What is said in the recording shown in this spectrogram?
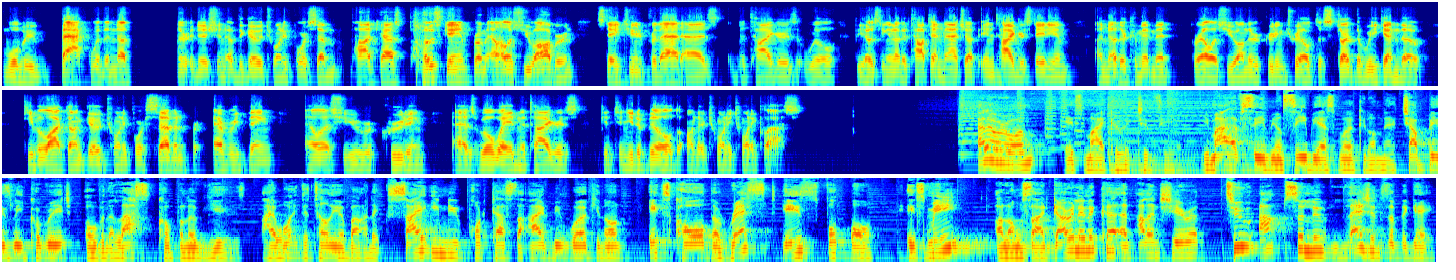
We'll be back with another edition of the Go 24 7 podcast post game from LSU Auburn. Stay tuned for that as the Tigers will be hosting another top 10 matchup in Tiger Stadium. Another commitment for LSU on the recruiting trail to start the weekend, though. Keep it locked on Go 24 7 for everything LSU recruiting as Will Wade and the Tigers continue to build on their 2020 class. Hello, everyone. It's Micah Richards here. You might have seen me on CBS working on their Champions League coverage over the last couple of years. I wanted to tell you about an exciting new podcast that I've been working on. It's called The Rest is Football. It's me, alongside Gary Lineker and Alan Shearer, two absolute legends of the game.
